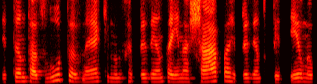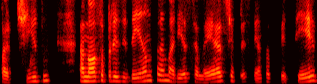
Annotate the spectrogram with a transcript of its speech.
de, tantas lutas, né, que nos representa aí na chapa, representa o PT, o meu partido, a nossa presidenta, Maria Celeste, a presidenta do PT,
